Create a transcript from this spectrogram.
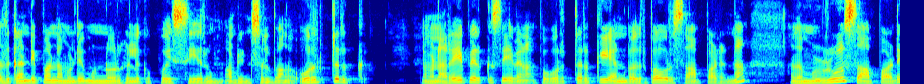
அது கண்டிப்பாக நம்மளுடைய முன்னோர்களுக்கு போய் சேரும் அப்படின்னு சொல்லுவாங்க. ஒருத்தருக்கு நம்ம நிறைய பேருக்கு செய்ய வேணாம். இப்போ ஒருத்தருக்கு எண்பது ரூபா ஒரு சாப்பாடுன்னா அந்த முழு சாப்பாடு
